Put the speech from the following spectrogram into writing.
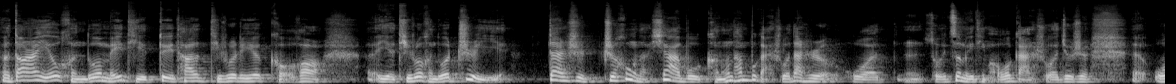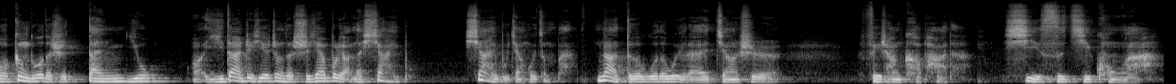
呃，当然也有很多媒体对他提出这些口号，呃，也提出很多质疑。但是之后呢？下一步可能他们不敢说，但是我嗯，作为自媒体嘛，我敢说，就是，呃，我更多的是担忧啊！一旦这些政策实现不了，那下一步，下一步将会怎么办？那德国的未来将是非常可怕的，细思极恐啊！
